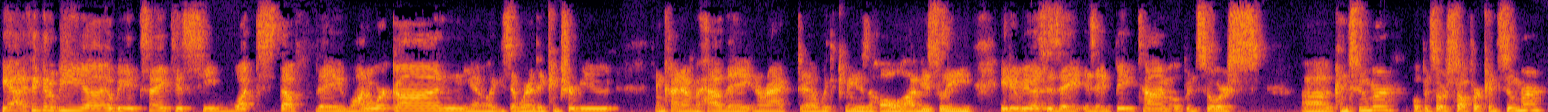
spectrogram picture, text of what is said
Yeah, I think it'll be uh, it'll be exciting to see what stuff they want to work on. You know, like you said, where they contribute and kind of how they interact uh, with the community as a whole. Obviously, AWS is a is a big time open source uh, consumer, open source software consumer,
